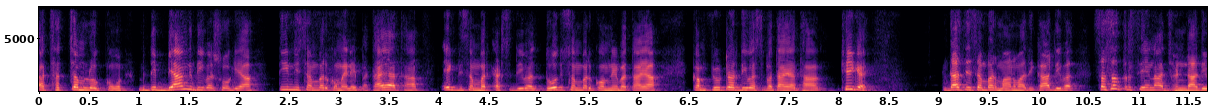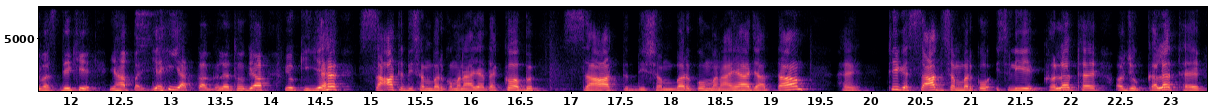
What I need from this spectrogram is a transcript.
सच्चम लोग को दिव्यांग दिवस हो गया। तीन दिसंबर को मैंने बताया था। एक दिसंबर एक्स दिवस। दो दिसंबर को हमने बताया। कंप्यूटर दिवस बताया था। ठीक है? दस दिसंबर मानवाधिकार दिवस, सशस्त्र सेना झंडा दिवस। देखिए, यहाँ पर यही आपका गलत हो गया, क्योंकि यह सात दिसंबर को मनाया जाता है। कब? सात दिसंबर को मनाया जाता है। ठीक है, सात दिसंबर को इसलिए गलत है और जो गलत है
